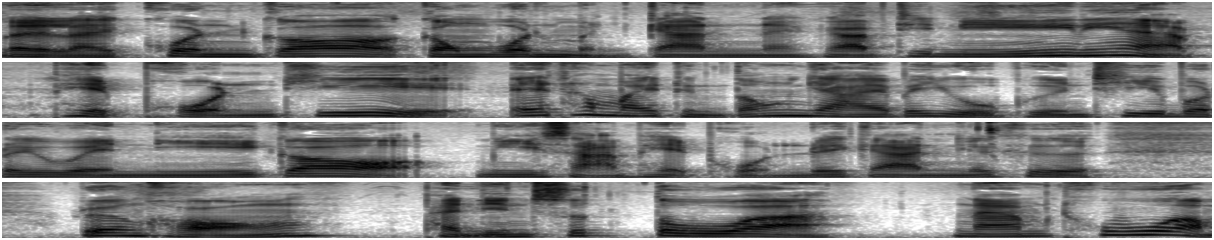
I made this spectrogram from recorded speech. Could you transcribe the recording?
หลาย ๆ คนก็กังวลเหมือนกันนะครับ ทีนี้เนี่ยเหตุผลที่เอ๊ะทำไมถึงต้องย้ายไปอยู่พื้นที่บริเวณนี้ก็มี 3 เหตุผลด้วยกันก็คือ เรื่องของแผ่นดินซุดตัว น้ำท่วม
